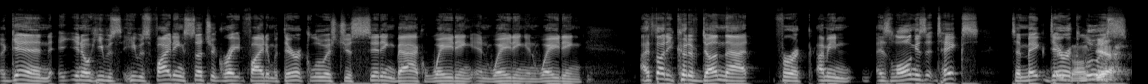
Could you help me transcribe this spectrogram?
again, you know, he was he was fighting such a great fight, and with Derrick Lewis just sitting back, waiting and waiting and waiting, I thought he could have done that for. A, I mean, as long as it takes to make Derrick long, Lewis, yeah.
